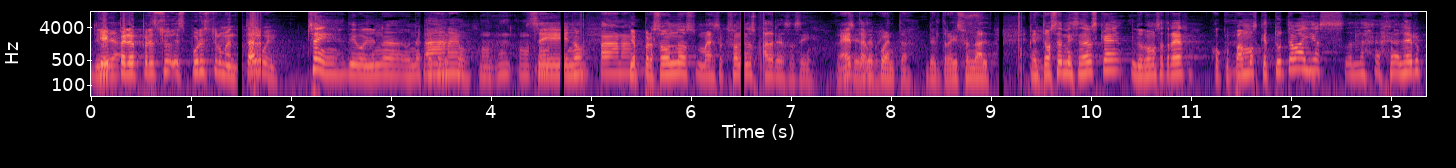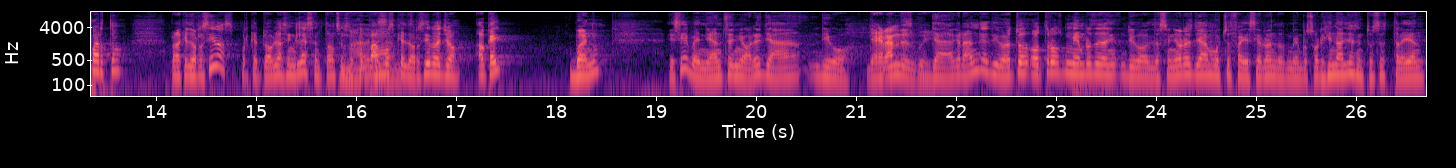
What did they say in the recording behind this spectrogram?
Ya- Pero, pero es, es puro instrumental, güey. Sí, digo, y una, una cosa como- Sí, no. Y personas, maestros que son los padres así. Neta, así de güey. cuenta, del tradicional. Entonces me dicen, ¿sabes qué? Los vamos a traer. Ocupamos que tú te vayas al, al aeropuerto para que lo recibas, porque tú hablas inglés. Entonces Madre ocupamos santa. que lo recibas yo. Ok, bueno. Y sí, venían señores ya, digo, Ya grandes, güey. ya grandes, digo, otros, otros miembros, de, la- digo, los señores ya muchos fallecieron, los miembros originales, entonces traían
